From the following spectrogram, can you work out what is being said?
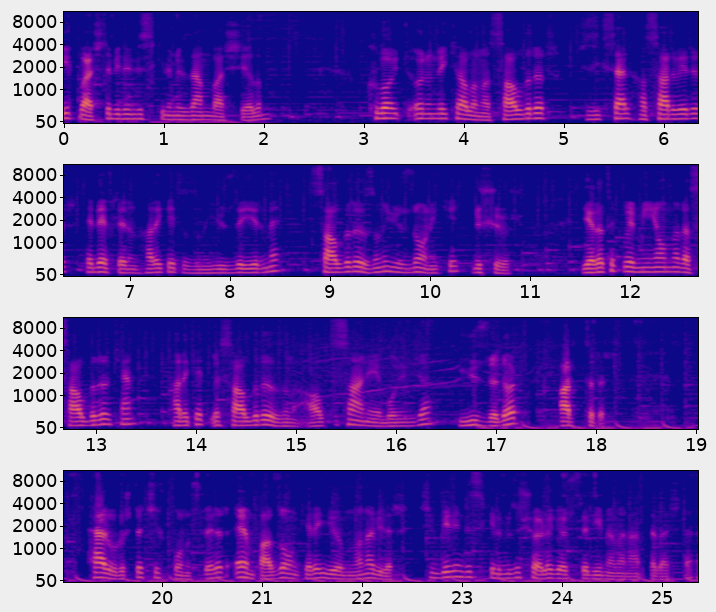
ilk başta birinci skillimizden başlayalım. Cloyd önündeki alana saldırır, fiziksel hasar verir, hedeflerin hareket hızını %20, saldırı hızını %12 düşürür. Yaratık ve minyonlara saldırırken hareket ve saldırı hızını 6 saniye boyunca %4 arttırır. Her vuruşta çift bonus verir. En fazla 10 kere yığınlanabilir. Şimdi birinci skillimizi şöyle göstereyim hemen arkadaşlar.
